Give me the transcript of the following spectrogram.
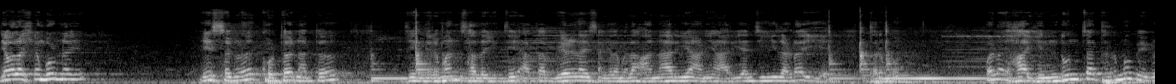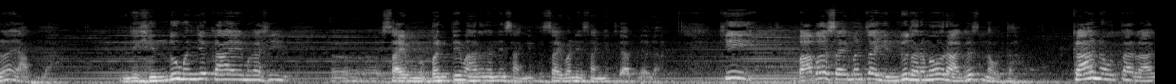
देवाला शंभूड नाही? हे सगळं खोटं नाटं जे निर्माण झालं इथे आता वेळ नाही सांगितलं मला. अनार्य आणि आर्यांची ही लढाई आहे धर्म. पण हा हिंदूंचा धर्म वेगळा आहे आपला. म्हणजे हिंदू म्हणजे काय? आहे मग अशी साहेब बनते महाराजांनी सांगितलं साहेबांनी सांगितलं आपल्याला की बाबासाहेबांचा हिंदू धर्मावर रागच नव्हता. का नव्हता राग?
